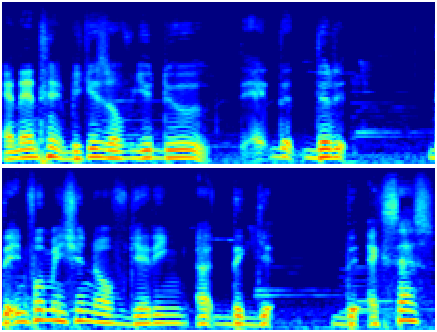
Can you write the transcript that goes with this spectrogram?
And then because of you do the the, the information of getting uh, the get the access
